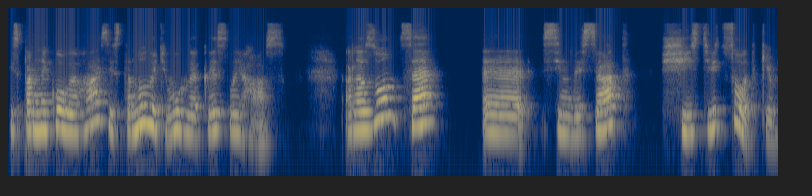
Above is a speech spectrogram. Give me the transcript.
із парникових газів становить вуглекислий газ. Разом це е, 76%.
